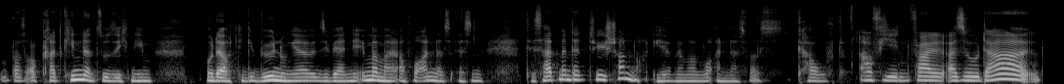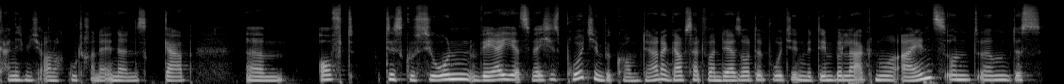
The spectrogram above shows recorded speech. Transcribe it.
was auch gerade Kinder zu sich nehmen. Oder auch die Gewöhnung, ja, sie werden ja immer mal auch woanders essen. Das hat man natürlich schon noch eher, wenn man woanders was kauft. Auf jeden Fall. Also da kann ich mich auch noch gut dran erinnern. Es gab ähm, oft Diskussion, wer jetzt welches Brötchen bekommt. Ja, dann gab es halt von der Sorte Brötchen mit dem Belag nur eins und ähm, das,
